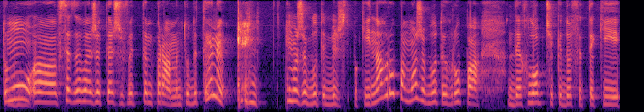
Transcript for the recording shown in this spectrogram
Тому е, все залежить теж від темпераменту дитини. Може бути більш спокійна група, може бути група, де хлопчики досить такі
